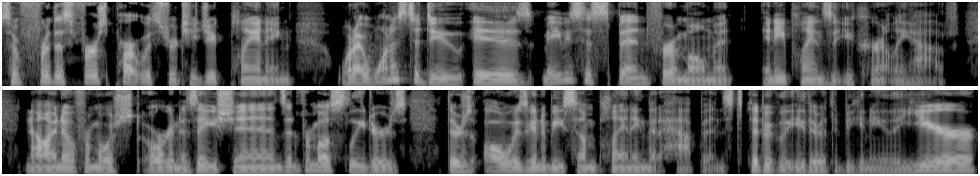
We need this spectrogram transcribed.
So, for this first part with strategic planning, what I want us to do is maybe suspend for a moment any plans that you currently have. Now, I know for most organizations and for most leaders, there's always going to be some planning that happens, typically either at the beginning of the year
